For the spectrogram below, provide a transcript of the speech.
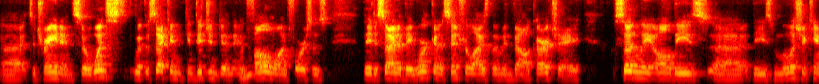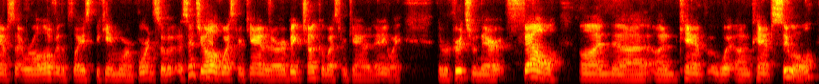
to train in. So once with the second contingent and, and mm-hmm. follow-on forces, they decided they weren't going to centralize them in Valcartier. Suddenly, all these uh, these militia camps that were all over the place became more important. So essentially, all of Western Canada, or a big chunk of Western Canada, anyway, the recruits from there fell on uh, on camp on Camp Sewell,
